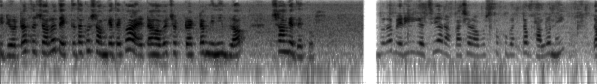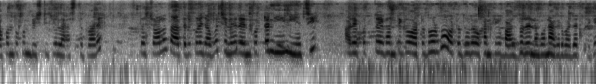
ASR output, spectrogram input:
ভিডিওটা। তো চলো দেখতে থাকো, সঙ্গে থেকো। আর এটা হবে ছোট্ট একটা মিনি ব্লগ সঙ্গে থেকো। বন্ধুরা, বেরিয়ে গেছি আর আকাশের অবস্থা খুব একটা ভালো নেই। যখন তখন বৃষ্টি চলে আসতে পারে। তো চলো তাড়াতাড়ি করে যাব। ছেলের রেনকোটটা নিয়ে নিয়েছি। আর এরপর তো এখান থেকে অটো ধরবো। অটো ধরে ওখান থেকে বাস ধরে নেব নাগের বাজার থেকে।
